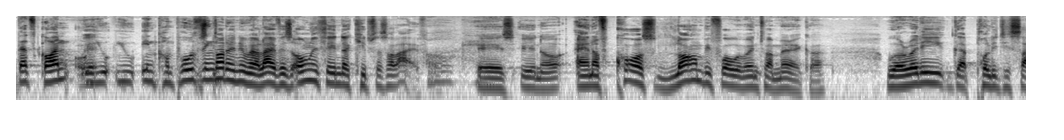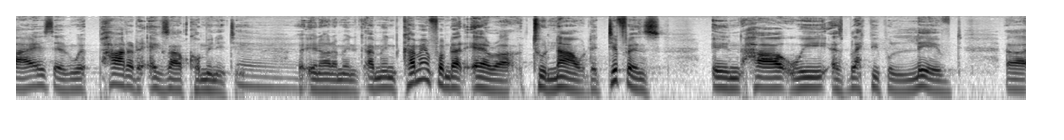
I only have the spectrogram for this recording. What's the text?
that's gone? Or you, you in composing? It's not anywhere alive. It's the only thing that keeps us alive. Is you know, and of course, long before we went to America, we already got politicized and we're part of the exile community. Mm. You know what I mean? I mean, coming from that era to now, the difference in how we as black people lived. Uh,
